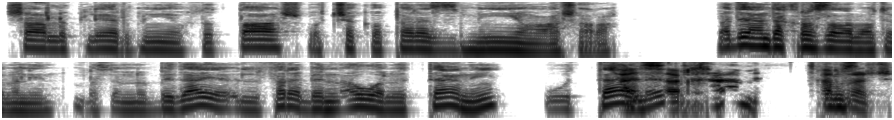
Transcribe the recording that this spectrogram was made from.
شارل لوكلير 116 وتشيكو بيريز 110 بعدين عندك راسل 84 بس إنه بداية الفرق بين الأول والثاني والثالث صار خامس. تفرج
